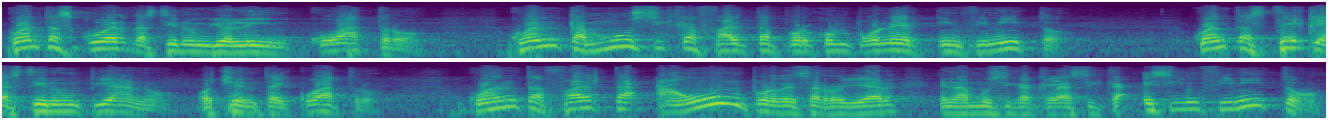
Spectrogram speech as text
¿Cuántas cuerdas tiene un violín? Cuatro. ¿Cuánta música falta por componer? Infinito. ¿Cuántas teclas tiene un piano? 84. ¿Cuánta falta aún por desarrollar en la música clásica? Es infinito.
